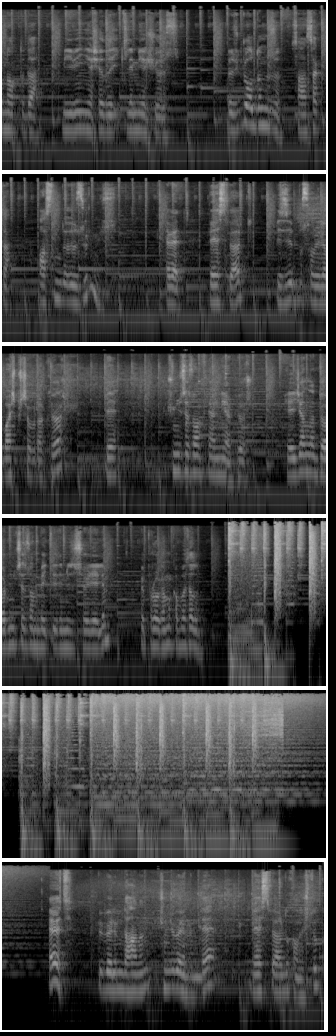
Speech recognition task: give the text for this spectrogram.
Bu noktada Miv'in yaşadığı iklimi yaşıyoruz. Özgür olduğumuzu sansak da aslında özgür müyüz? Evet, Westworld bizi bu soruyla baş başa bırakıyor ve 3. sezon finalini yapıyor. Heyecanla 4. sezon beklediğimizi söyleyelim ve programı kapatalım. Evet, bir bölüm dahanın 3. bölümünde Westworld'u konuştuk.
